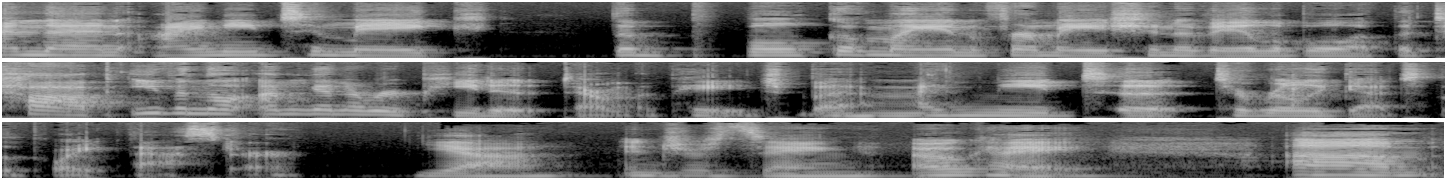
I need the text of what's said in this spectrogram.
And then I need to make the bulk of my information available at the top, even though I'm going to repeat it down the page, but mm-hmm. I need to, to really get to the point faster. Yeah, interesting. Okay. Um,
